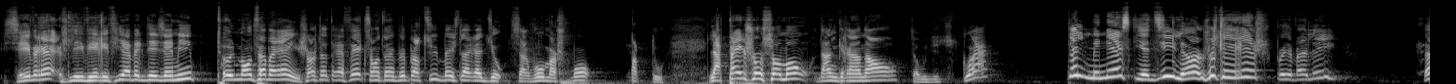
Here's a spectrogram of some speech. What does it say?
C'est vrai, je l'ai vérifié avec des amis, tout le monde fait pareil. Ils changent de trafic, ils sont un peu partout, baissent la radio. Le cerveau marche pas partout. La pêche au saumon dans le Grand Nord, ça vous dit de quoi? C'est le ministre qui a dit, là, juste les riches peuvent aller.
